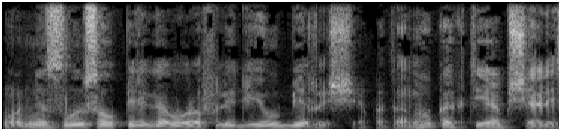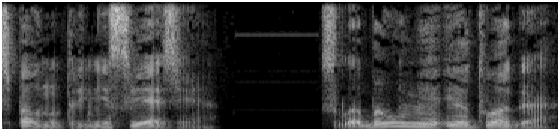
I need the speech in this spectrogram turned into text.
Он не слышал переговоров людей убежища, потому как те общались по внутренней связи. Слабоумие и отвага.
